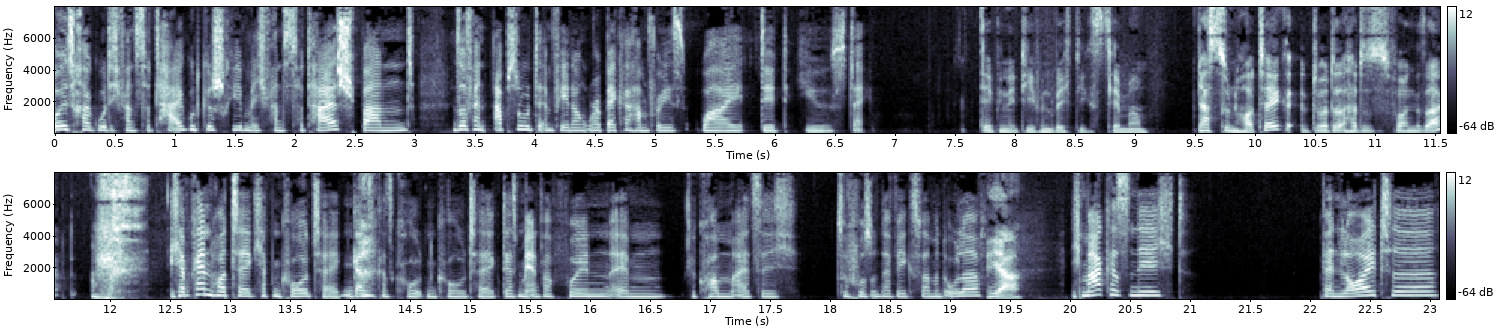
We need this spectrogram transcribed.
ultra gut. Ich fand es total gut geschrieben. Ich fand es total spannend. Insofern absolute Empfehlung. Rebecca Humphreys, Why Did You Stay? Definitiv ein wichtiges Thema. Hast du einen Hottake? Du hattest es vorhin gesagt. Ich habe keinen Hottake, ich habe einen Cold Take, einen ganz, ganz colden Cold Take. Der ist mir einfach vorhin ähm, gekommen, als ich zu Fuß unterwegs war mit Olaf. Ja. Ich mag es nicht, wenn Leute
